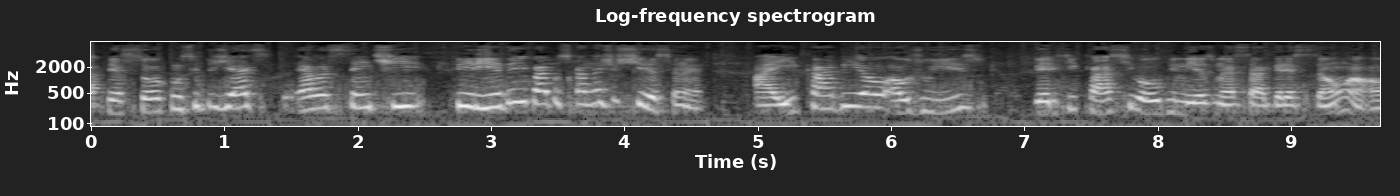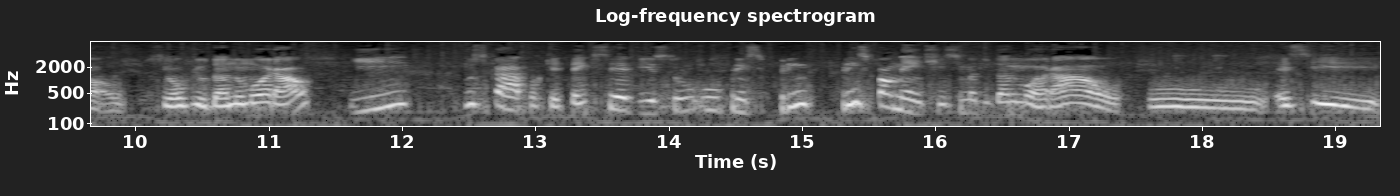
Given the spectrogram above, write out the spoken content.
a pessoa com simples gesto, ela se sente ferida e vai buscar na justiça, né? Aí cabe ao, ao juiz verificar se houve mesmo essa agressão, ao- se houve o dano moral e buscar, porque tem que ser visto o princi- prin- principalmente em cima do dano moral, o, esse,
